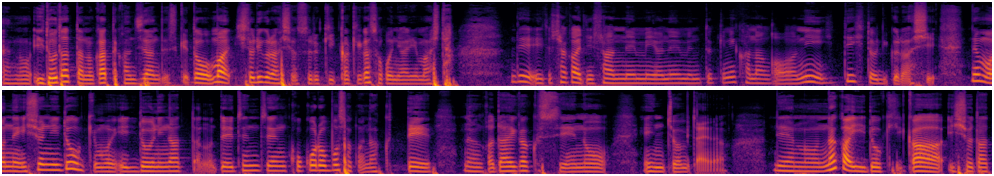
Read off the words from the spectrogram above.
あの、移動だったのかって感じなんですけど、まあ、一人暮らしをするきっかけがそこにありました。で、えっ、ー、と、社会人3年目、4年目の時に神奈川に行って一人暮らし。でもね、一緒に同期も移動になったので、全然心細くなくて、なんか大学生の延長みたいな。で、あの、仲いい同期が一緒だっ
